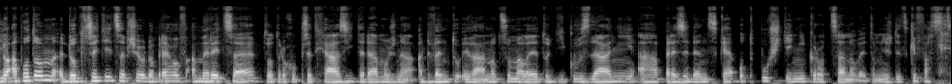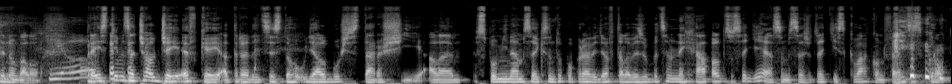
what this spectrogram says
No a potom do třetice všeho dobrého v Americe, to trochu předchází teda možná adventu i Vánocům, ale je to díku vzdání a prezidentské odpuštění Krocanovi. To mě vždycky fascinovalo. Jo. Prej s tím začal JFK a tradici z toho udělal Bush starší, ale vzpomínám se, jak jsem to poprvé viděl v televizi, vůbec jsem nechápal, co se děje. Já jsem myslel, že to je tisková konference s Krocanem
